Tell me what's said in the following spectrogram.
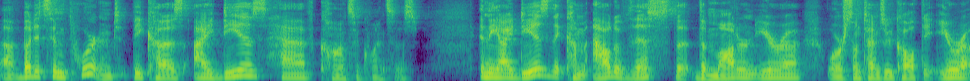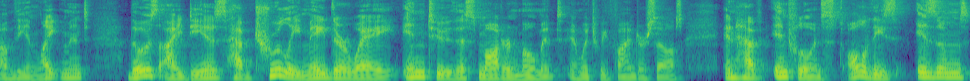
uh, but it's important because ideas have consequences. And the ideas that come out of this, the, the modern era, or sometimes we call it the era of the Enlightenment, those ideas have truly made their way into this modern moment in which we find ourselves and have influenced all of these isms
